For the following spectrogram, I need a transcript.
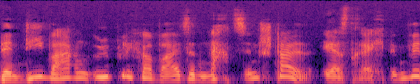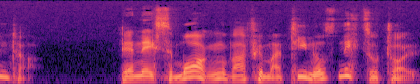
denn die waren üblicherweise nachts im Stall, erst recht im Winter. Der nächste Morgen war für Martinus nicht so toll,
